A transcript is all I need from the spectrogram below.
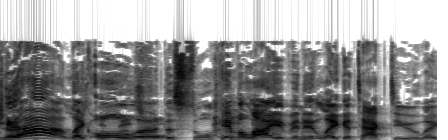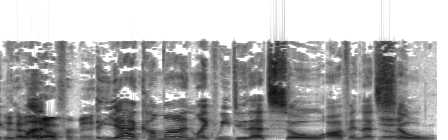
yeah, like oh, uh, the stool came alive and it like attacked you. Like it has what? it out for me. Yeah, come on. Like we do that so often. That's yeah. so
